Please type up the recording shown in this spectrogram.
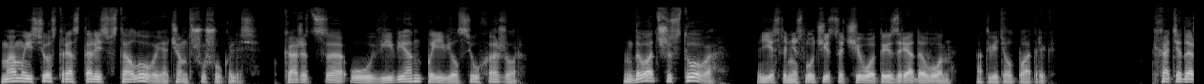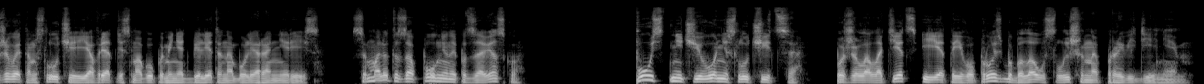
Мама и сестры остались в столовой, о чем-то шушукались. Кажется, у Вивиан появился ухажер. «Двадцать шестого, если не случится чего-то из ряда вон», — ответил Патрик. «Хотя даже в этом случае я вряд ли смогу поменять билеты на более ранний рейс. Самолеты заполнены под завязку. «Пусть ничего не случится», — пожелал отец, и эта его просьба была услышана провидением.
